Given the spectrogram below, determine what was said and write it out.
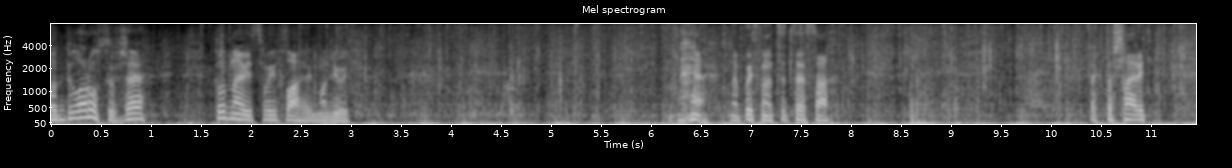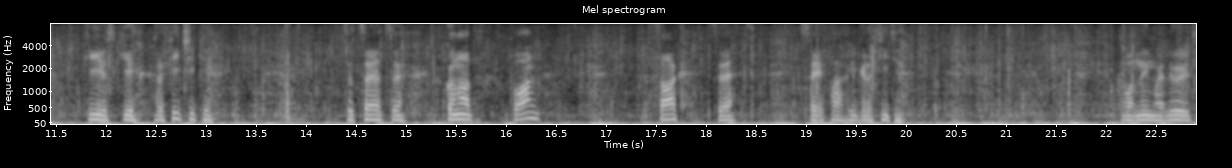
От білоруси вже тут навіть свої флаги малюють. Написано ЦЦ Сах. Це хто шарить київські графічики. ЦЦ це Конат план. САК це Сейф Аглі графіті. Вони малюють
